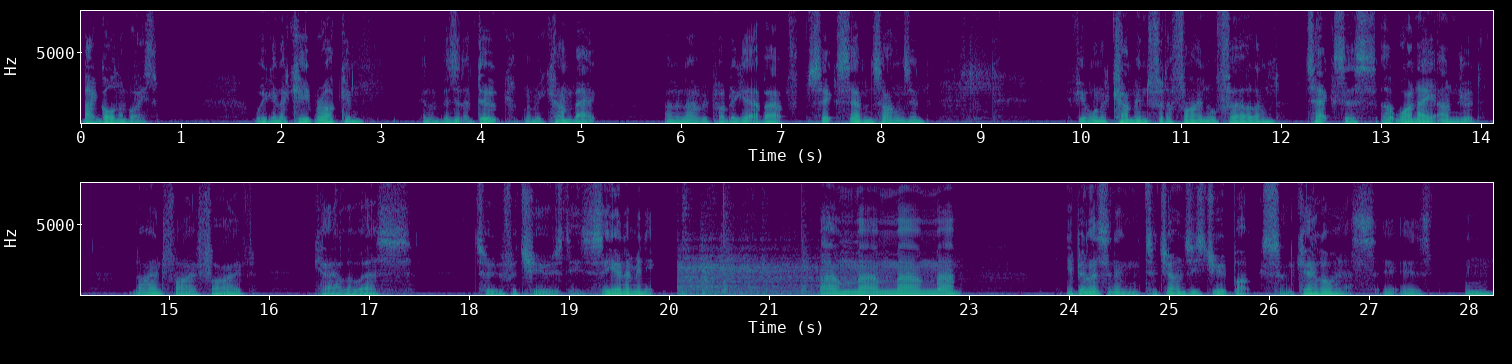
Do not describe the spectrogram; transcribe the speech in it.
by Golden Voice. We're going to keep rocking. We're Going to visit a Duke when we come back. I don't know, we probably get about six, seven songs in. If you want to come in for the final furlong, text us at 1 800 955 KLOS 2 for Tuesdays. See you in a minute. Um, um, um, um. You've been listening to Jonesy's Jukebox on KLOS. It is mm,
